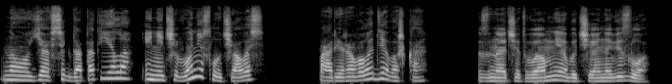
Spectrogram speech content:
«Ну, я всегда так ела, и ничего не случалось», — парировала девушка. «Значит, вам необычайно везло».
